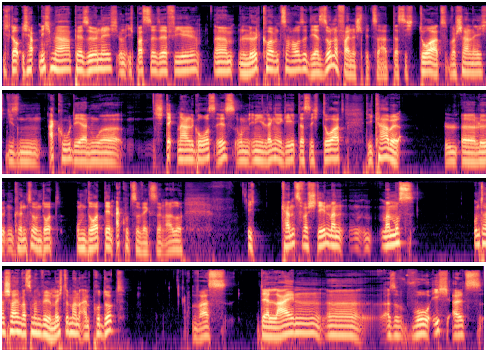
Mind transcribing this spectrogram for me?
ich glaube, ich habe nicht mehr persönlich und ich bastel sehr viel ähm, einen Lötkolben zu Hause, der so eine feine Spitze hat, dass ich dort wahrscheinlich diesen Akku, der nur stecknadelgroß ist und in die Länge geht, dass ich dort die Kabel äh, löten könnte und dort, um dort den Akku zu wechseln. Also kann es verstehen, man, man muss unterscheiden, was man will. Möchte man ein Produkt, was der Line, äh, also wo ich als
